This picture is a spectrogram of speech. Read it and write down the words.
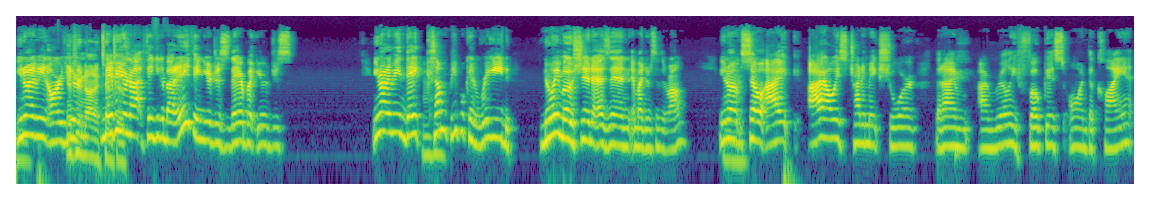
you know what I mean? Or you're, you're not attentive, maybe you're not thinking about anything, you're just there, but you're just, you know what I mean? They, Mhm. some people can read no emotion as in, am I doing something wrong? You know, Mhm. so I, I always try to make sure that I'm, I'm really focused on the client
